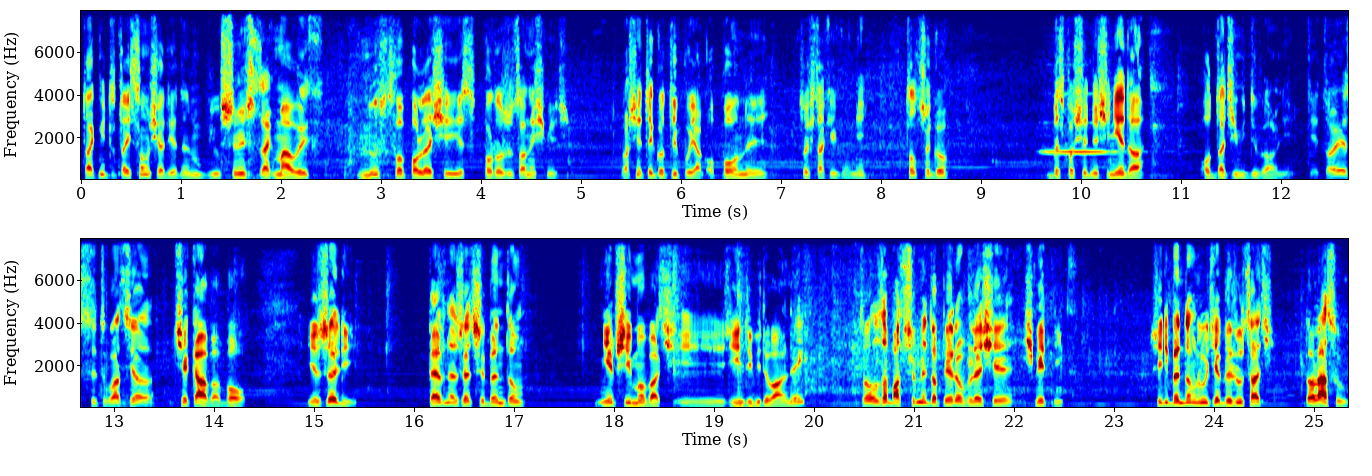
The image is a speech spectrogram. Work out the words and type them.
Tak mi tutaj sąsiad jeden mówił. Przy mieszkańcach małych mnóstwo po lesie jest porozrzucanych śmieci. Właśnie tego typu jak opony, coś takiego, nie? To, czego bezpośrednio się nie da oddać indywidualnie. Nie, To jest sytuacja ciekawa, bo jeżeli pewne rzeczy będą nie przyjmować y, z indywidualnych, to zobaczymy dopiero w lesie śmietnik. Czyli będą ludzie wyrzucać do lasu.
